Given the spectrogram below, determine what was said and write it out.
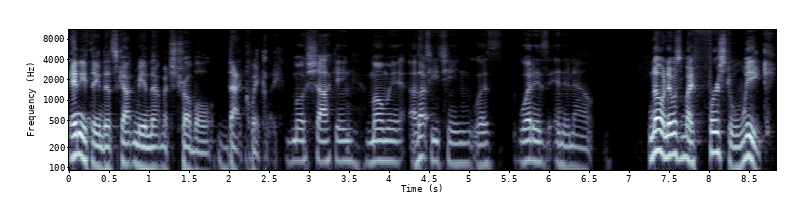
anything that's gotten me in that much trouble that quickly. Most shocking moment of That- teaching was what is in and out. No, and it was my first week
